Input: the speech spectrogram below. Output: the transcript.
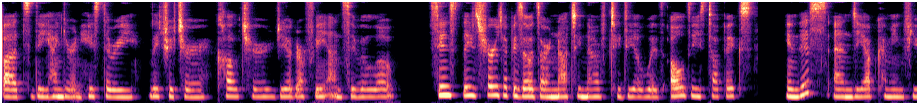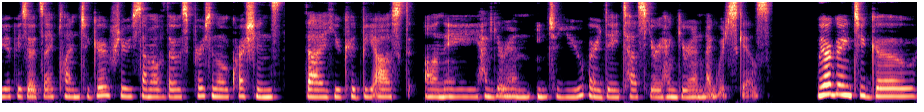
but the Hungarian history, literature, culture, geography, and civil law. Since these short episodes are not enough to deal with all these topics, in this and the upcoming few episodes, I plan to go through some of those personal questions that you could be asked on a Hungarian interview where they test your Hungarian language skills. We are going to go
